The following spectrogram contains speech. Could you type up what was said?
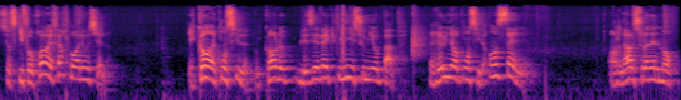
sur ce qu'il faut croire et faire pour aller au ciel. Et quand un concile, quand les évêques unis et soumis au pape, réunis en concile, enseignent, en général solennellement,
